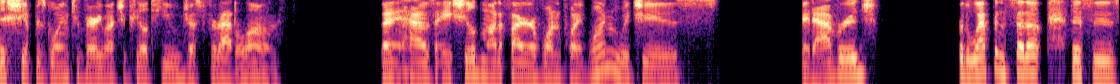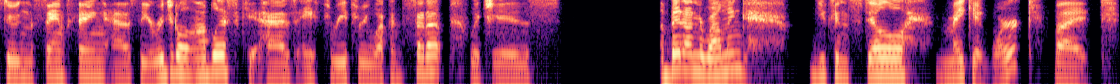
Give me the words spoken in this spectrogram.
this ship is going to very much appeal to you just for that alone. Then it has a shield modifier of 1.1, which is a bit average. For the weapon setup, this is doing the same thing as the original Obelisk. It has a 3-3 weapon setup, which is a bit underwhelming. You can still make it work, but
